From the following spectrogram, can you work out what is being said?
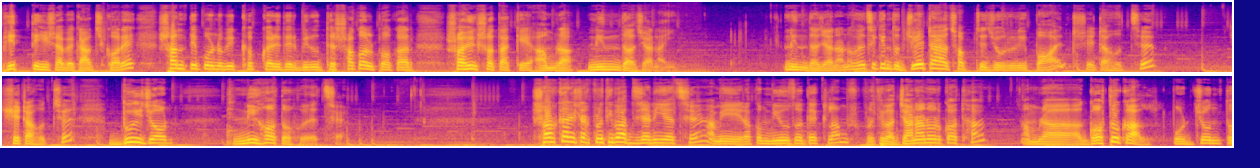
ভিত্তি হিসাবে কাজ করে। শান্তিপূর্ণ বিক্ষোভকারীদের বিরুদ্ধে সকল প্রকার সহিংসতাকে আমরা নিন্দা জানাই। নিন্দা জানানো হয়েছে, কিন্তু যেটা সবচেয়ে জরুরি পয়েন্ট সেটা হচ্ছে সেটা হচ্ছে দুইজন নিহত হয়েছে। সরকার এটার প্রতিবাদ জানিয়েছে। আমি এরকম নিউজও দেখলাম, প্রতিবাদ জানানোর কথা। আমরা গতকাল পর্যন্ত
